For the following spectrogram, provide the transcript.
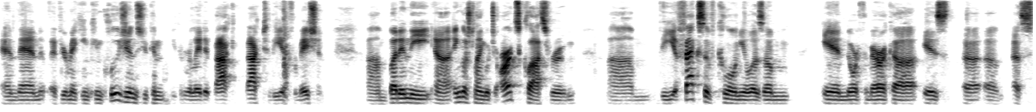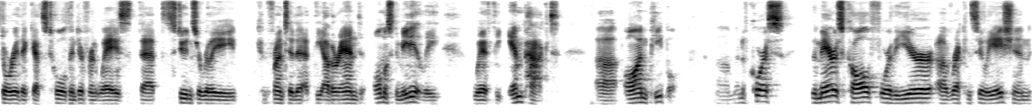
and then if you're making conclusions, you can you can relate it back back to the information. Um, but in the uh, English language arts classroom, um, the effects of colonialism in North America is a, a, a, story that gets told in different ways that students are really confronted at the other end almost immediately with the impact uh, on people. Um, and of course, the mayor's call for the year of reconciliation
